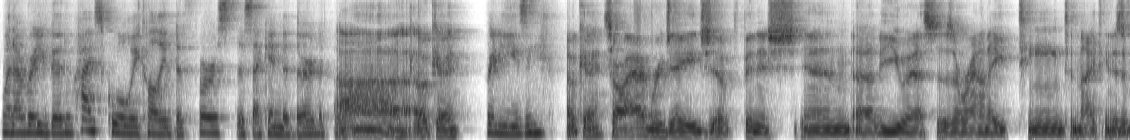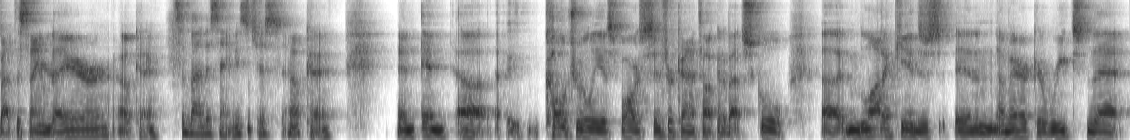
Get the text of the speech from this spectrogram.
whenever you go to high school, we call it the first, the second, the third, the fourth. Ah, okay. Pretty easy. Okay. So our average age of finish in uh, the U.S. is around 18 to 19. Is it about the same there? Okay. It's about the same. It's just uh, Okay. And and uh, culturally, as far as since we're kind of talking about school, uh, a lot of kids in America reach that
